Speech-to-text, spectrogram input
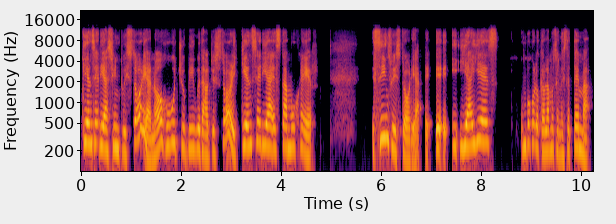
¿quién sería sin tu historia, no? Who would you be without your story? ¿Quién sería esta mujer sin su historia? Eh, y, y ahí es un poco lo que hablamos en este tema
